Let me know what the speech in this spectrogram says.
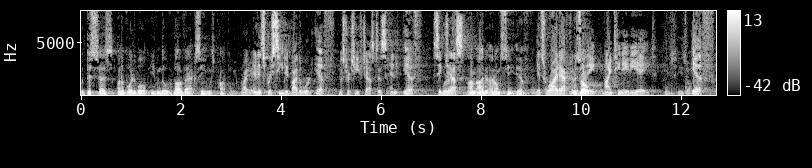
But this says unavoidable even though the vaccine was properly prepared. Right, and it's preceded by the word if, Mr. Chief Justice, and if suggests. I, I don't see if. It's right after Result, the date, 1988. He's, he's if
